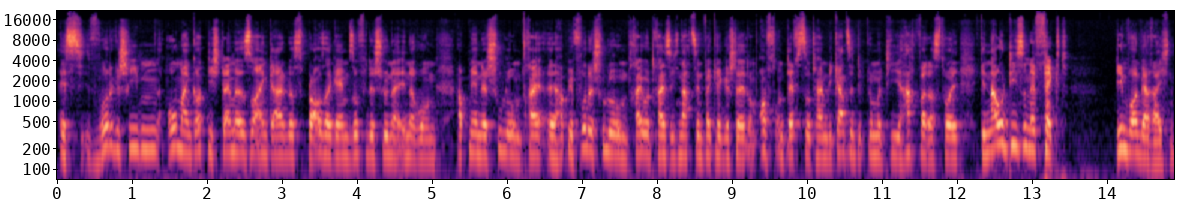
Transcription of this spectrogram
es wurde geschrieben, oh mein Gott, die Stämme ist so ein geiles Browser-Game, so viele schöne Erinnerungen. Hab mir in der Schule um drei, äh, hab mir vor der Schule um 3.30 Uhr nachts den Wecker gestellt, um Offs und Devs zu timen, die ganze Diplomatie, ach, war das toll. Genau diesen Effekt den wollen wir erreichen.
